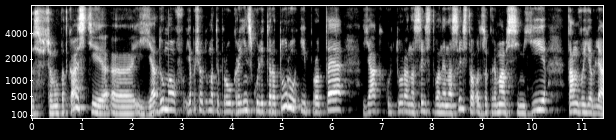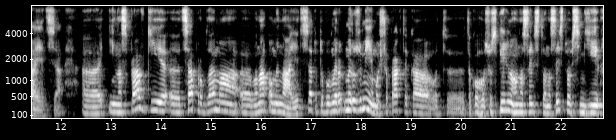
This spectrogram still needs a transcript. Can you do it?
в цьому подкасті, е, я думав, я почав думати про українську літературу і про те як культура насильства, ненасильства, от, зокрема, в сім'ї там виявляється. Е, і насправді е, ця проблема е, вона оминається. Тобто, бо ми ми розуміємо, що практика от такого суспільного насильства, насильства в сім'ї,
